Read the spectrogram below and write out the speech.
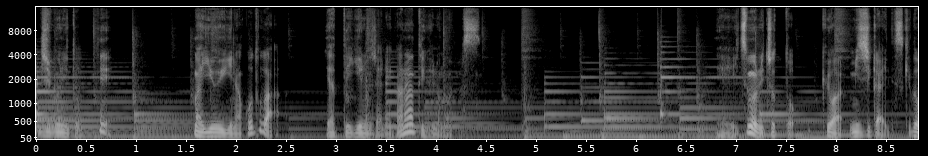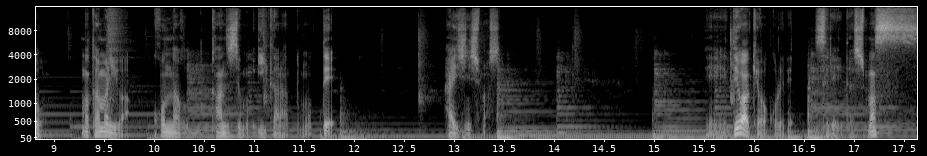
自分にとって、まあ、有意義なことがやっていけるんじゃないかなというふうに思います。えー、いつもよりちょっと今日は短いですけど、まあ、たまにはこんな感じでもいいかなと思って配信しました。えー、では今日はこれで失礼いたします。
